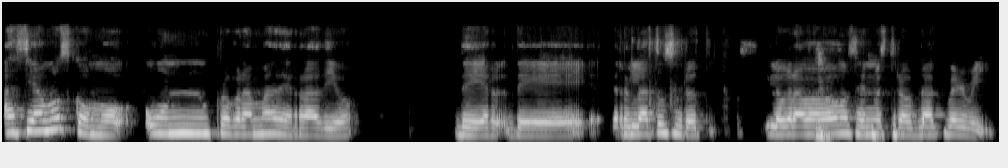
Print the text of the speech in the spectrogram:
hacíamos como un programa de radio de, de relatos eróticos y lo grabábamos en nuestro Blackberry.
